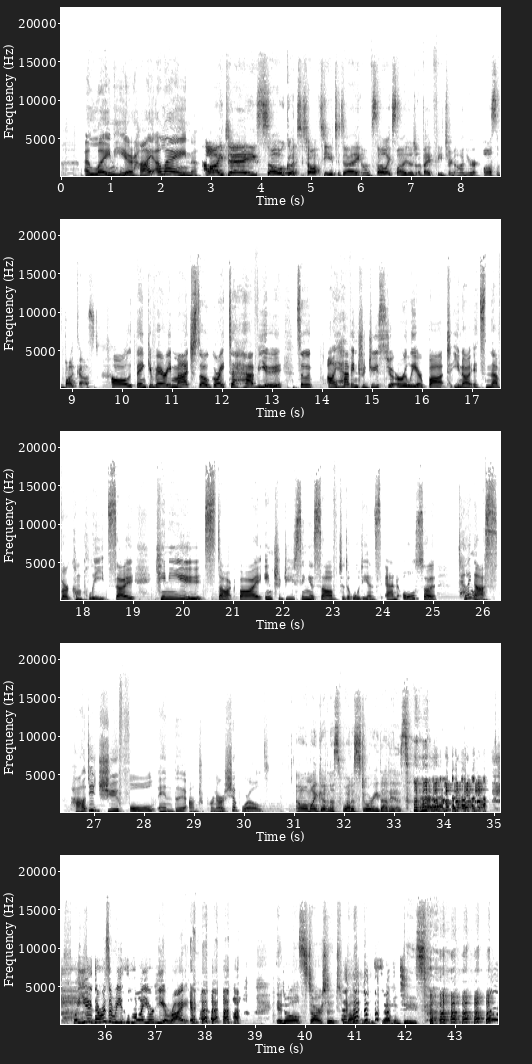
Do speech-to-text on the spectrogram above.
Elaine here. Hi, Elaine. Hi, Jay. So good to talk to you today. I'm so excited about featuring on your awesome podcast. Oh, thank you very much. So great to have you. So, I have introduced you earlier, but you know, it's never complete. So, can you start by introducing yourself to the audience and also telling us how did you fall in the entrepreneurship world? Oh my goodness, what a story that is. well, you, there was a reason why you're here, right? it all started back in the 70s.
